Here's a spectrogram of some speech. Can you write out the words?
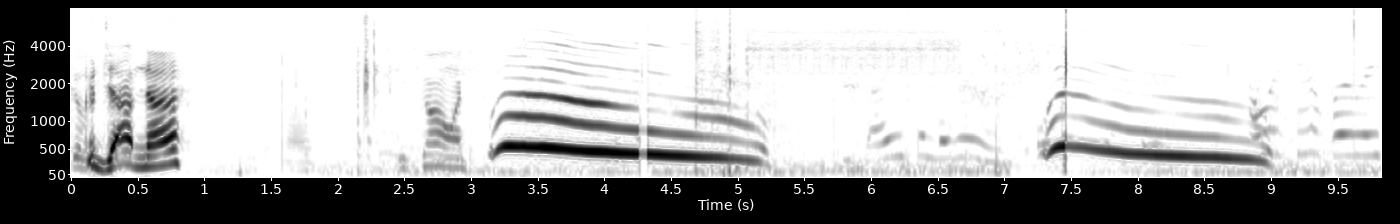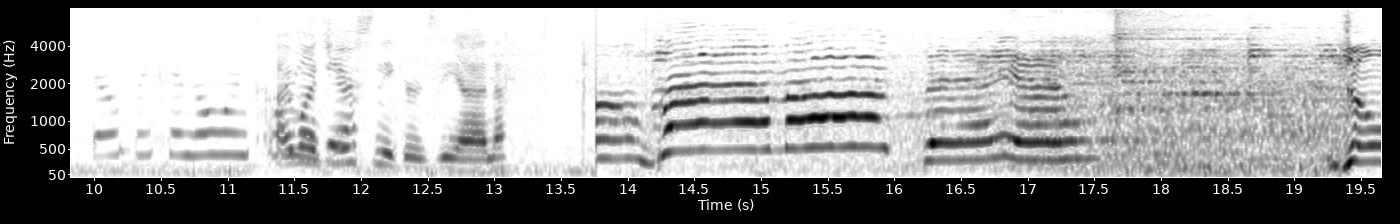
Good job, Nah. Keep going. Woo! Why is it moving? Woo! I want to by myself because no one comes I want there. your sneakers, Ziana. All by myself. Don't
